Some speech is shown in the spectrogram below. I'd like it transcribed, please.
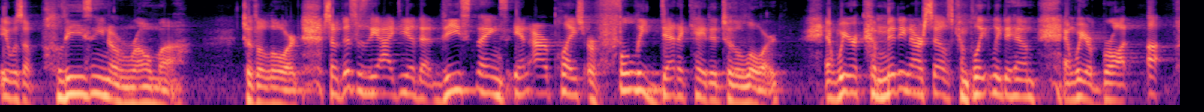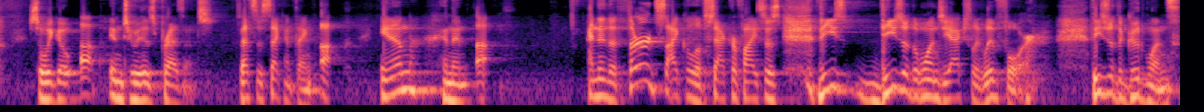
it was a pleasing aroma to the Lord. So, this is the idea that these things in our place are fully dedicated to the Lord. And we are committing ourselves completely to Him, and we are brought up. So, we go up into His presence. That's the second thing up, in, and then up. And then the third cycle of sacrifices, these, these are the ones you actually live for. These are the good ones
